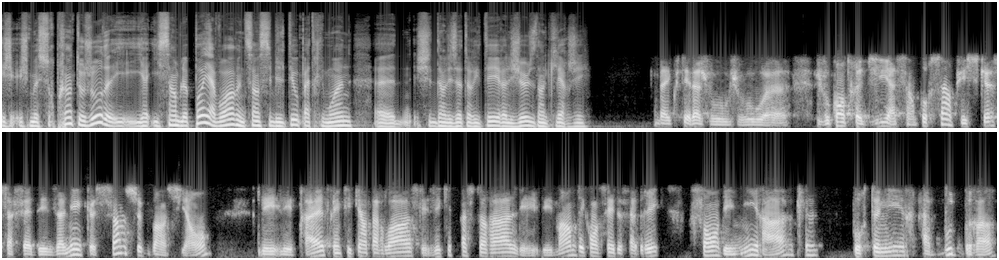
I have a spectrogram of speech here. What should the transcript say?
je, je me surprends toujours, il, il semble pas y avoir une sensibilité au patrimoine euh, dans les autorités religieuses, dans le clergé. Ben écoutez, là, je vous, je vous, euh, je vous contredis à 100%, puisque ça fait des années que sans subvention, les, prêtres impliqués en paroisse, les équipes pastorales, les, membres des conseils de fabrique font des miracles pour tenir à bout de bras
